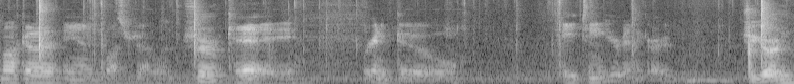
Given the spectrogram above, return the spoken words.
Maka and Blaster Javelin. Sure. Okay. We're gonna go 18 to your Vanguard. G Garden.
